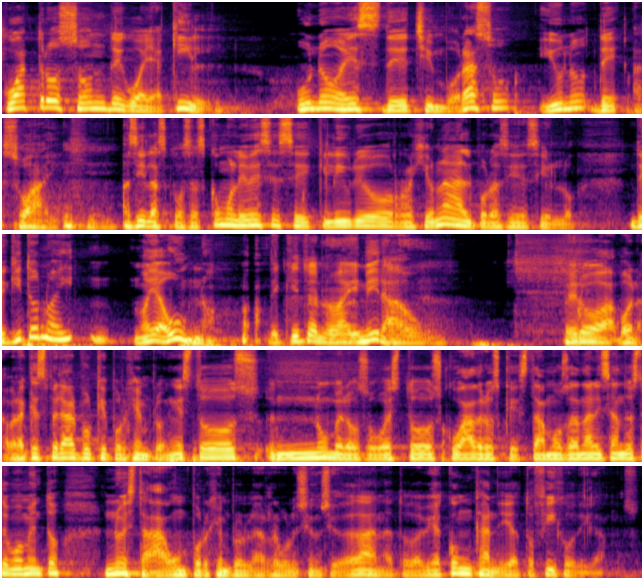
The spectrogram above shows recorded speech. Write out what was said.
Cuatro son de Guayaquil, uno es de Chimborazo y uno de Azuay. Así las cosas. ¿Cómo le ves ese equilibrio regional, por así decirlo? De Quito no hay, no hay aún, ¿no? De Quito no hay Mira. aún. Pero ah, bueno, habrá que esperar porque, por ejemplo, en estos números o estos cuadros que estamos analizando en este momento, no está aún, por ejemplo, la Revolución Ciudadana, todavía con candidato fijo, digamos.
